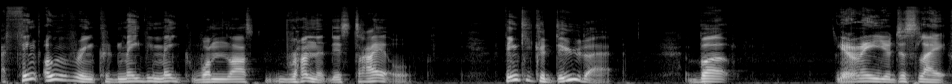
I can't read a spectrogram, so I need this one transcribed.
I think Overeem could maybe make one last run at this title. I think he could do that. But, you know what I mean? You're just like,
